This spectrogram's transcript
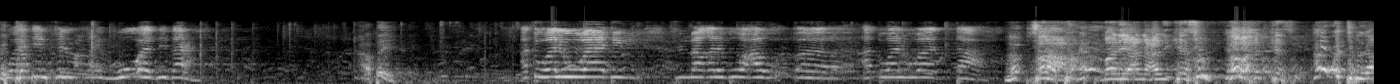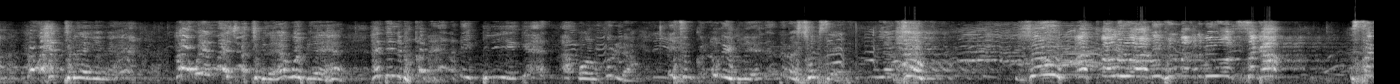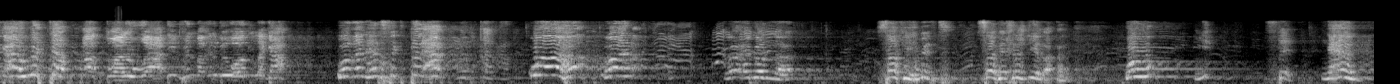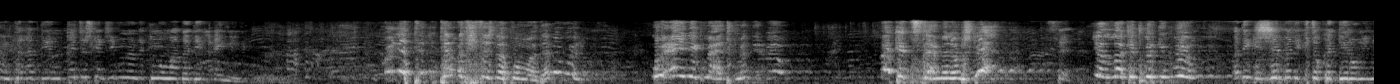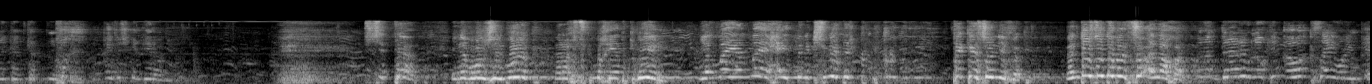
والوادي في المغرب هو وادي درعا عطيه. أطول وادي في المغرب هو أو- آه، أطول واد دار صح ماني أنا علي كاسو ها واحد كاسو ها هو التبلا ها واحد التبلا لينا. ها هو يلا اش التبلا ها هو بلاها هذا اللي بقى معانا غيبليه كاع الاقوام كلها الاسم كله. غيبليه هذا راه شوف سهل. ولا شوف. جاوب أطول وادي في المغرب هو الصقعة الصقعه هو التا. أطول وادي في المغرب هو الطلقعة وغنهرسك الطلعه واه وأنا وعيب الله صافي هبلت صافي خرج لي العقل ستيب نعم. انت غدير مبقيتوش كتجيب لنا داك الموماضه ديال العينين؟ ولا انت ما تحتاج لا بوماده لا والو. وعينيك ما عندك ما دير بهم. ما كتستعملهمش كاع؟ يلا كتبرقق بهم. هذيك الجلبه اللي كنتو كديروا لينا كانت كتنفخ كيفاش كديروا لينا؟ الشتام إلا بغاو يجلبوك راه خصك مخيط كبير. يلا يلا يحيد منك شوية. ديال التكاسل فيك غندوزو دابا للسؤال الآخر. الدراري ولاو كيبقاو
